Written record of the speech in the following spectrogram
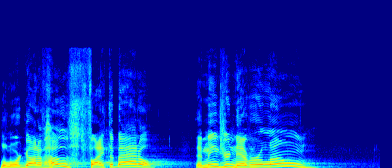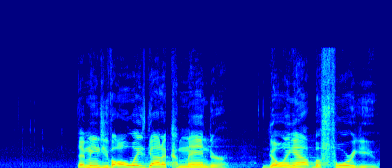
the Lord God of hosts fight the battle. That means you're never alone. That means you've always got a commander going out before you,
